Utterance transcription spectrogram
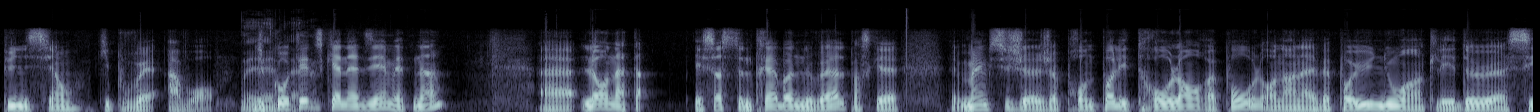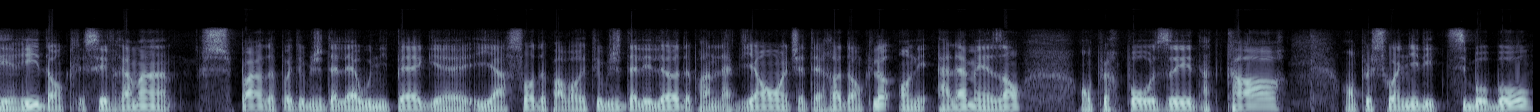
punition qu'il pouvait avoir. du côté du Canadien maintenant, euh, là, on attend. Et ça, c'est une très bonne nouvelle parce que même si je ne prône pas les trop longs repos, on n'en avait pas eu, nous, entre les deux euh, séries. Donc, c'est vraiment super de ne pas être obligé d'aller à Winnipeg euh, hier soir, de ne pas avoir été obligé d'aller là, de prendre l'avion, etc. Donc là, on est à la maison, on peut reposer notre corps, on peut soigner les petits bobos.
